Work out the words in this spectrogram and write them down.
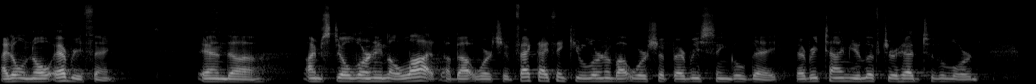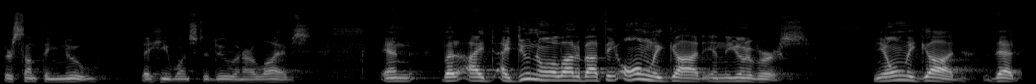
I don't know everything. And uh, I'm still learning a lot about worship. In fact, I think you learn about worship every single day. Every time you lift your head to the Lord, there's something new that He wants to do in our lives. And but I, I do know a lot about the only God in the universe, the only God that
